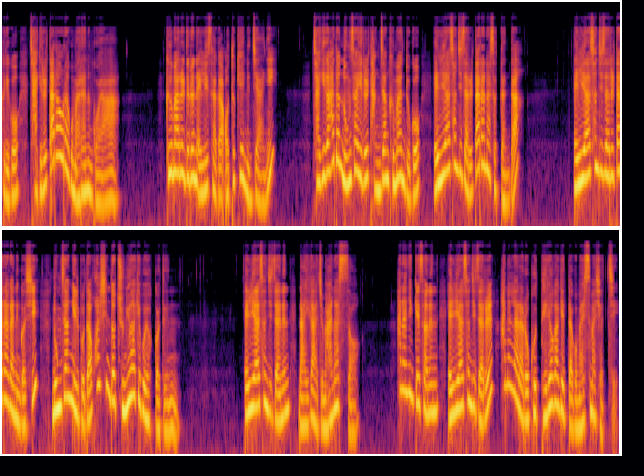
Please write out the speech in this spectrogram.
그리고 자기를 따라오라고 말하는 거야. 그 말을 들은 엘리사가 어떻게 했는지 아니? 자기가 하던 농사일을 당장 그만두고 엘리야 선지자를 따라 나섰단다. 엘리야 선지자를 따라가는 것이 농장 일보다 훨씬 더 중요하게 보였거든. 엘리야 선지자는 나이가 아주 많았어. 하나님께서는 엘리야 선지자를 하늘나라로 곧 데려가겠다고 말씀하셨지.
